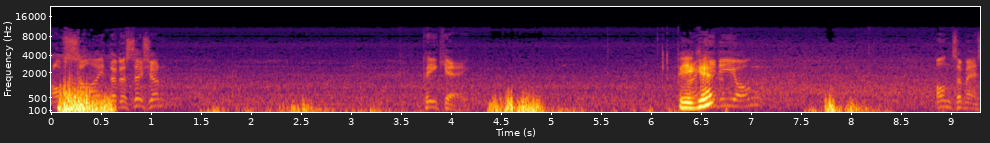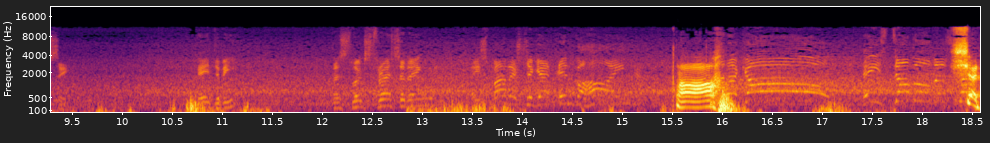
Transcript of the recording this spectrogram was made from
Offside the decision. PK. PK. On to Messi. Pedri. This looks threatening. He's managed to get in behind. Ah. Shit.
